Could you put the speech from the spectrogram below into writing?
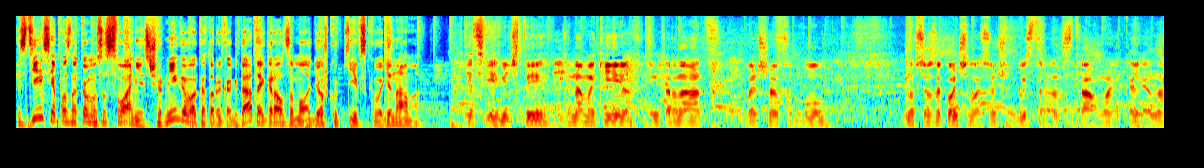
Здесь я познакомился с Ваней из Чернигова, который когда-то играл за молодежку киевского «Динамо». Детские мечты, Динамо Киев, интернат, большой футбол. Но все закончилось очень быстро с травмой колена.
